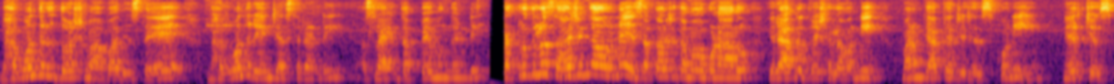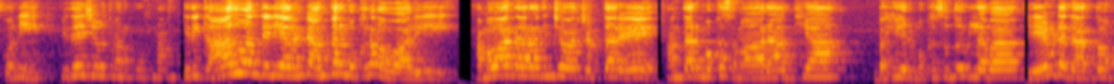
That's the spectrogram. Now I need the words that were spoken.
భగవంతుడికి దోషం ఆపాదిస్తే భగవంతుడు ఏం చేస్తాడండి? అసలు ఆయన తప్పేముందండి? ప్రకృతిలో సహజంగా ఉన్నాయి సత్వరజ తమో గుణాలు ఈ రాగద్వేషాలు అవన్నీ మనం క్యాప్చర్ చేసేసుకొని నేర్చేసుకొని ఇదే జీవితం అనుకుంటున్నాం. ఇది కాదు అని తెలియాలంటే అంతర్ముఖులం అవ్వాలి. అమ్మవారిని ఆరాధించేవారు చెప్తారే. అంతర్ముఖ సమారాధ్య బహిర్ముఖ సుదుర్లభ. ఏమిటది అర్థం?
